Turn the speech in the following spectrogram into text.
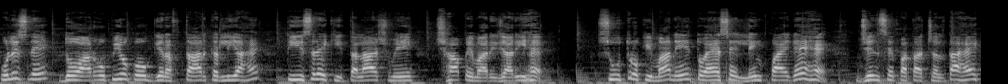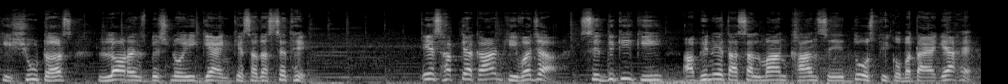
पुलिस ने दो आरोपियों को गिरफ़्तार कर लिया है। तीसरे की तलाश में छापेमारी जारी है। सूत्रों की माने तो ऐसे लिंक पाए गए हैं, जिनसे पता चलता है कि शूटर्स लॉरेंस बिश्नोई गैंग के सदस्य थे। इस हत्याकांड की वजह सिद्दीकी की अभिनेता सलमान खान से दोस्ती को बताया गया है।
